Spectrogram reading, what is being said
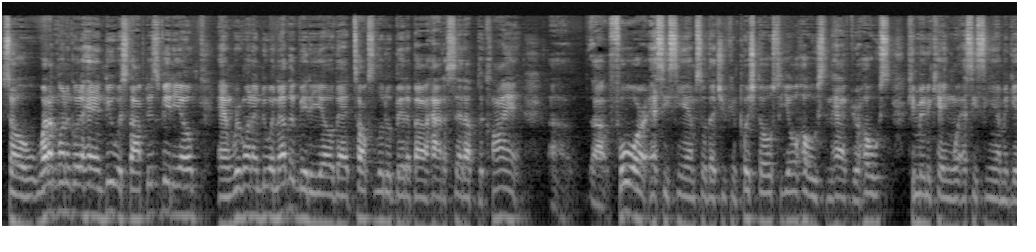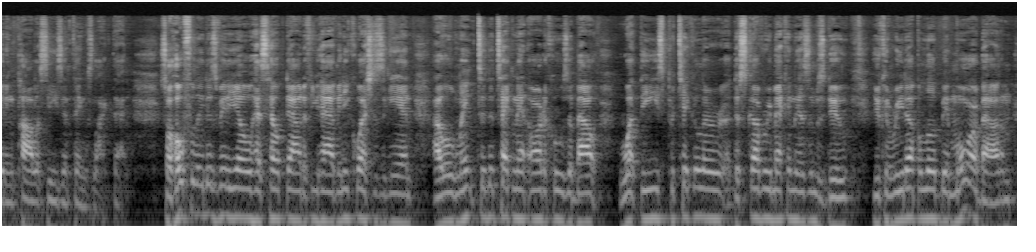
So what I'm going to go ahead and do is stop this video and we're going to do another video that talks a little bit about how to set up the client uh, uh, for SCCM so that you can push those to your host and have your host communicating with SCCM and getting policies and things like that. So hopefully this video has helped out. If you have any questions again, I will link to the TechNet articles about what these particular discovery mechanisms do. You can read up a little bit more about them,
